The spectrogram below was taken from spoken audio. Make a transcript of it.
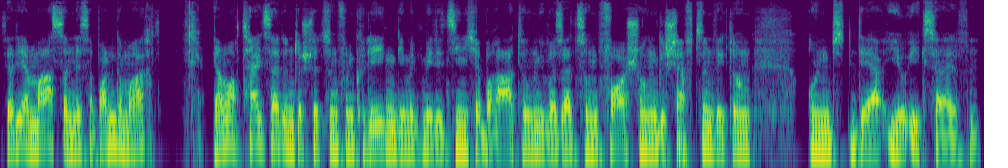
Sie hat ihren Master in Lissabon gemacht. Wir haben auch Teilzeitunterstützung von Kollegen, die mit medizinischer Beratung, Übersetzung, Forschung, Geschäftsentwicklung und der UX helfen.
